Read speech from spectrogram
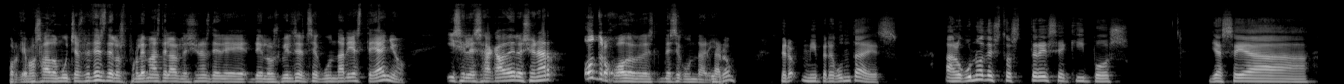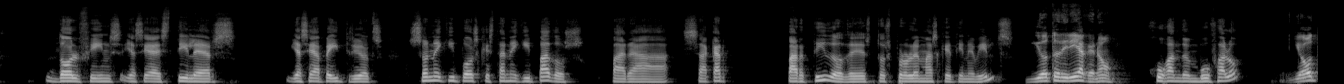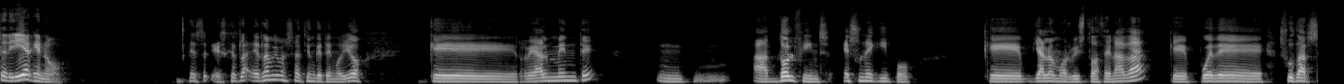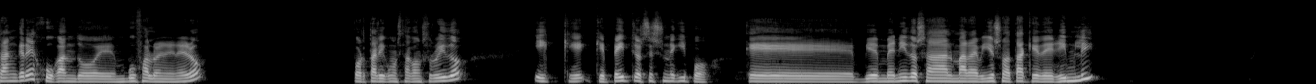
Porque hemos hablado muchas veces de los problemas de las lesiones de, los Bills en secundaria este año. Y se les acaba de lesionar otro jugador de secundaria. Claro. Pero mi pregunta es: alguno de estos tres equipos, ya sea Dolphins, ya sea Steelers, ya sea Patriots, son equipos que están equipados para sacar partido de estos problemas que tiene Bills? Yo te diría que no. ¿Jugando en Búfalo? Yo te diría que no. Es, que es la, es la, misma sensación que tengo yo. Que realmente mm, a Dolphins es un equipo que ya lo hemos visto hace nada, que puede sudar sangre jugando en Búfalo en enero, por tal y como está construido, y que, que Patriots es un equipo que bienvenidos al maravilloso ataque de Gimli.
